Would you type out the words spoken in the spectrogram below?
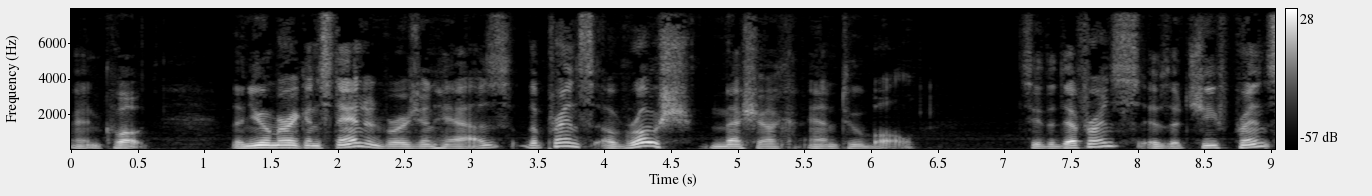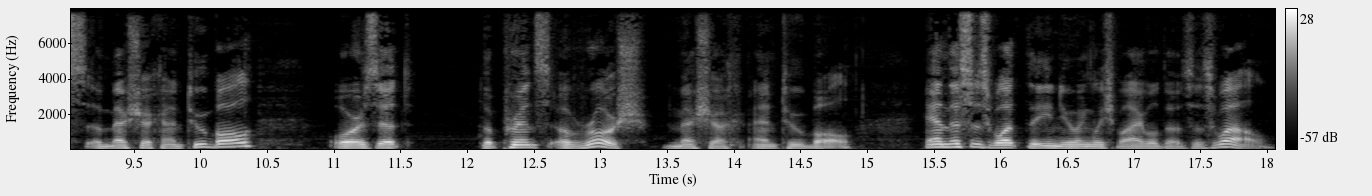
end quote. The New American Standard Version has the Prince of Rosh, Meshech, and Tubal. See the difference? Is it Chief Prince of Meshech and Tubal, or is it the Prince of Rosh, Meshech, and Tubal? And this is what the New English Bible does as well.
